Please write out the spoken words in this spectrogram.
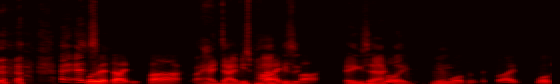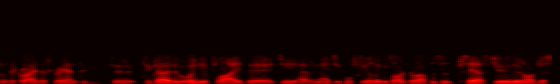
As- What about Davies Park? Hey, Davies Park Davies is it? Park. Exactly. Look, Mm. it wasn't the great, wasn't the greatest ground to, to, to go to, but when you played there, gee, you had a magical feeling. Because I grew up as a South Junior, and I just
